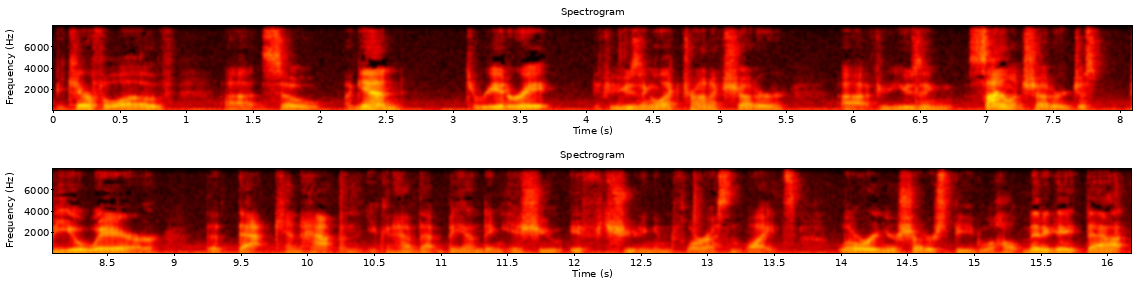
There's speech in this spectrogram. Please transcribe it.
be careful of. Uh, so again, to reiterate, if you're using electronic shutter, uh, if you're using silent shutter, just be aware that that can happen. You can have that banding issue if shooting in fluorescent lights. Lowering your shutter speed will help mitigate that,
